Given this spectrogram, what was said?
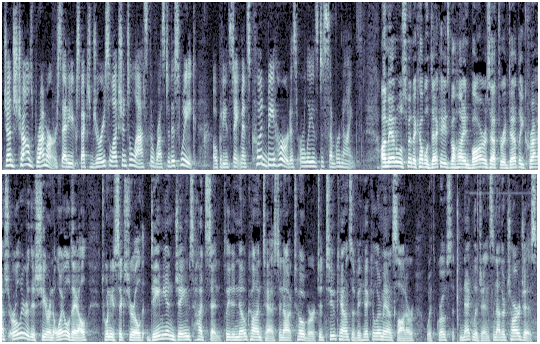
Judge Charles Brehmer said he expects jury selection to last the rest of this week. Opening statements could be heard as early as December 9th. A man will spend a couple decades behind bars after a deadly crash earlier this year in Oildale. 26 year old Damian James Hudson pleaded no contest in October to two counts of vehicular manslaughter with gross negligence and other charges.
